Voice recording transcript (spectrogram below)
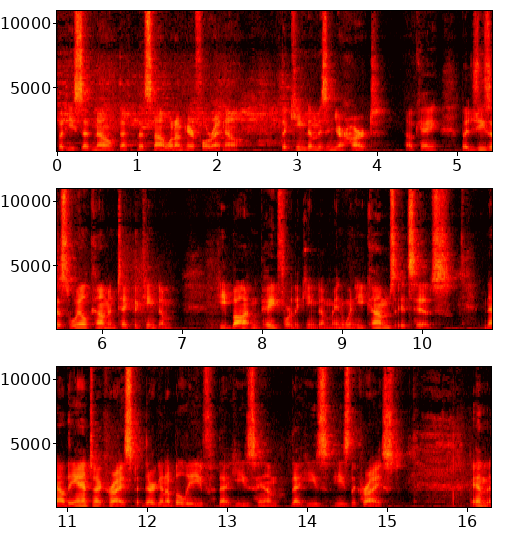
but he said, No, that, that's not what I'm here for right now. The kingdom is in your heart, okay? But Jesus will come and take the kingdom. He bought and paid for the kingdom, and when he comes, it's his. Now the Antichrist, they're going to believe that he's him, that he's he's the Christ. And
